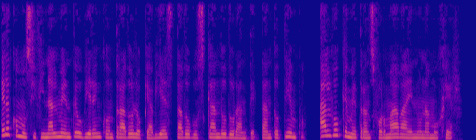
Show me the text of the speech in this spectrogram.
Era como si finalmente hubiera encontrado lo que había estado buscando durante tanto tiempo, algo que me transformaba en una mujer.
